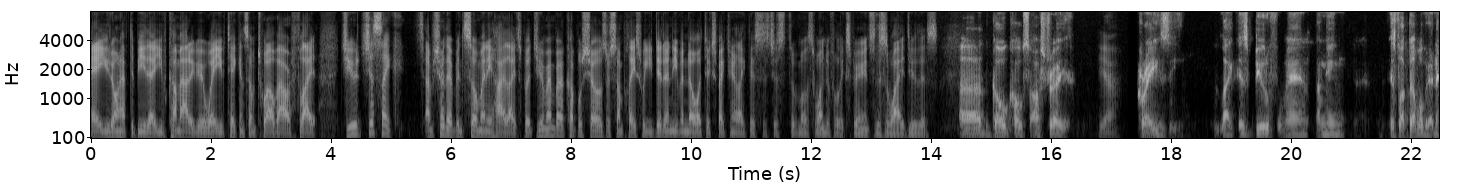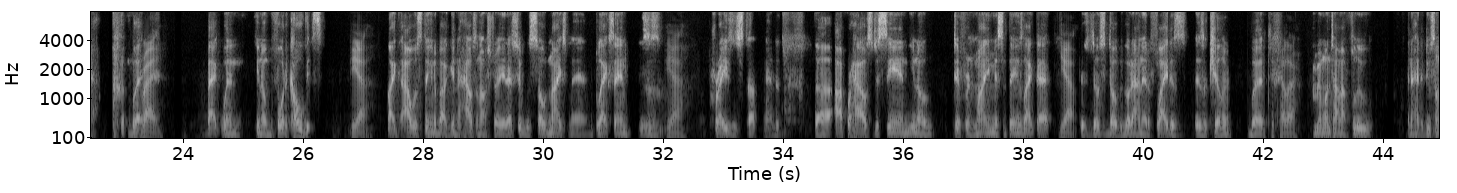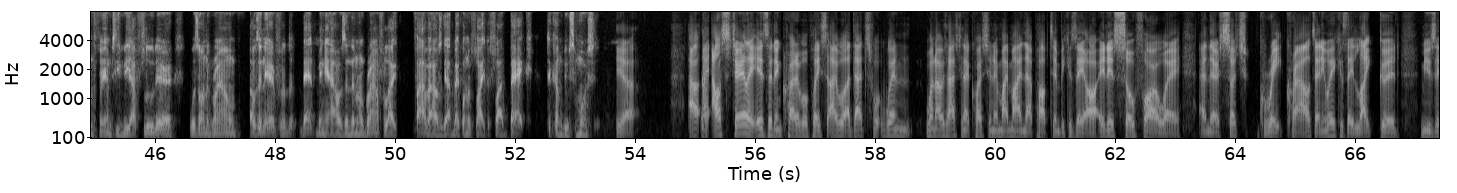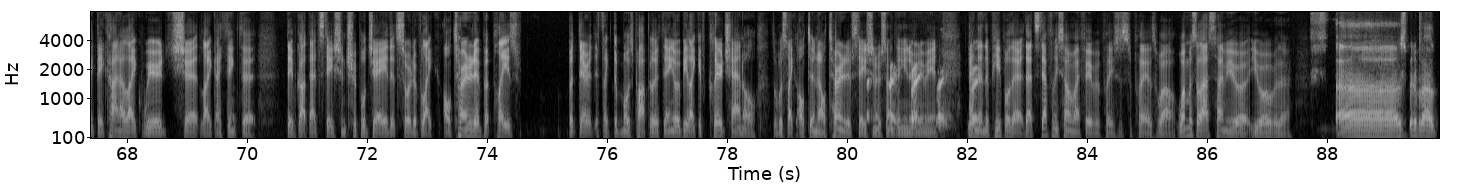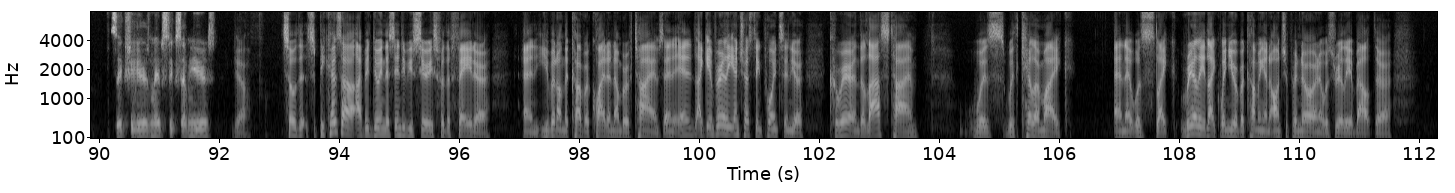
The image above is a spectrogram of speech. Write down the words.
A, you don't have to be there. You've come out of your way. You've taken some 12 hour flight. Do you just like, I'm sure there have been so many highlights, but do you remember a couple shows or some place where you didn't even know what to expect? And you're like, this is just the most wonderful experience. This is why I do this. Uh, the Gold Coast, Australia. Yeah. Crazy. Like it's beautiful, man. I mean, it's fucked up over there now. but Right. back when, you know, before the COVIDs, Yeah. Like I was thinking about getting a house in Australia. That shit was so nice, man. Black sand, this is Yeah. crazy stuff, man. The, the opera house, just seeing, you know, different monuments and things like that. Yeah. It's just dope to go down there. The flight is is a killer, but It's a killer. I mean, one time I flew and I had to do something for MTV. I flew there, was on the ground. I was in the air for th- that many hours, and then on the ground for like five hours, got back on the flight to fly back to come do some more shit. Yeah. I, Australia is an incredible place. I will. That's when when I was asking that question in my mind that popped in because they are. It is so far away, and they're such great crowds anyway because they like good music. They kind of like weird shit. Like I think that they've got that station Triple J that's sort of like alternative but plays but there it's like the most popular thing. It would be like if Clear Channel was like an alternative station or something. Right, you know right, what I mean? Right, and then the people there. That's definitely some of my favorite places to play as well. When was the last time you were you were over there? Uh, it's been about six years, maybe six seven years. Yeah. So this, because uh, I've been doing this interview series for the Fader. And you've been on the cover quite a number of times, and and I get really interesting points in your career. And the last time, was with Killer Mike, and it was like really like when you were becoming an entrepreneur, and it was really about the.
